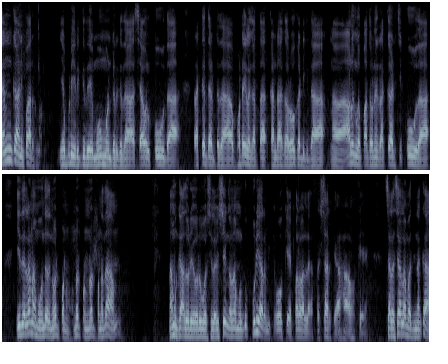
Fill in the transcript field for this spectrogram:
கண்காணிப்பாக இருக்கணும். எப்படி இருக்குது? மூவ்மெண்ட் இருக்குதா? சேவல் கூவுதா? ரக்க தட்டுதா? பொட்டைகளை கத்தா கண்டாக்கா ரோக் கடிக்குதா? நான் ஆளுங்களை பார்த்த உடனே ரக்க அடித்து கூவுதா? இதெல்லாம் நம்ம வந்து அதை நோட் பண்ணணும். நோட் பண்ண நோட் பண்ண தான் நமக்கு அதோடைய ஒரு ஒரு சில விஷயங்கள் நம்மளுக்கு புரிய ஆரம்பிக்கும். ஓகே பரவாயில்ல ஃப்ரெஷ்ஷாக இருக்கு. ஆஹா ஓகே. சில சேவலாம் பார்த்தீங்கன்னாக்கா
